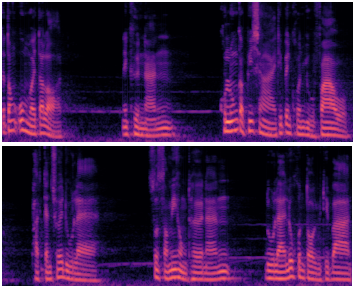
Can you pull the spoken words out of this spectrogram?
จะต้องอุ้มไว้ตลอด ในคืนนั้น คุณลุงกับพี่ชายที่เป็นคนอยู่เฝ้า ผัดกันช่วยดูแล ส่วนสามีของเธอนั้น ดูแลลูกคนโตอยู่ที่บ้าน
